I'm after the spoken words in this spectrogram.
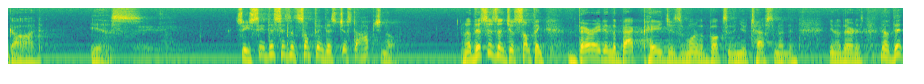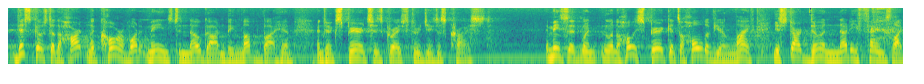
God is. So you see, this isn't something that's just optional. Now, this isn't just something buried in the back pages of one of the books of the New Testament and, you know, there it is. No, th- this goes to the heart and the core of what it means to know God and be loved by Him and to experience His grace through Jesus Christ. It means that when, when the Holy Spirit gets a hold of your life, you start doing nutty things like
